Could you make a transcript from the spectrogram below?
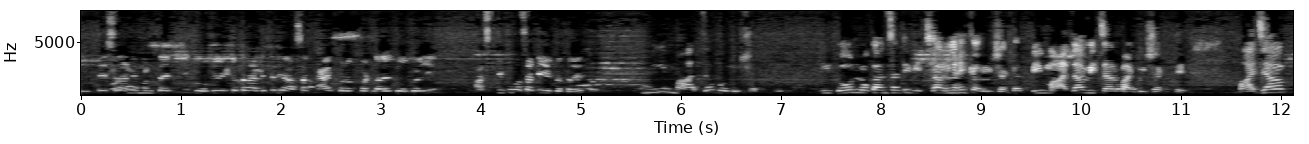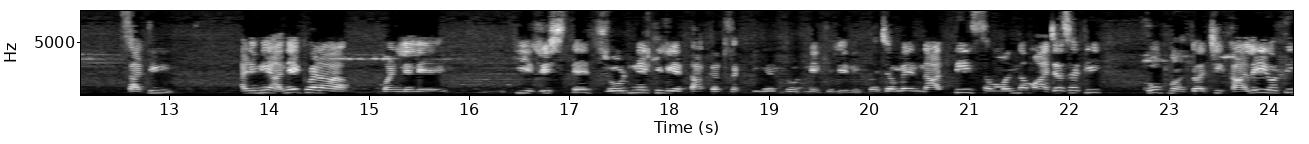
नितेश राणे म्हणतायत की दोघे एकत्र आले तरी असा काय फरक पडणार आहे? दोघंही अस्तित्वासाठी एकत्र येतात. मी माझं बोलू शकते. मी दोन लोकांसाठी विचार नाही करू शकत. मी माझा विचार मांडू शकते. माझ्यासाठी आणि मी अनेक वेळा म्हणलेले की रिश्ते जोडणे के लिए ताकद लगती है तोडणे के लिए नाही. त्याच्यामुळे नाती संबंध माझ्यासाठी खूप महत्वाची. कालही होती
